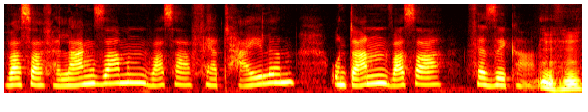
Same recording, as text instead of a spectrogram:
Wasser verlangsamen, Wasser verteilen und dann Wasser versickern. Mhm,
